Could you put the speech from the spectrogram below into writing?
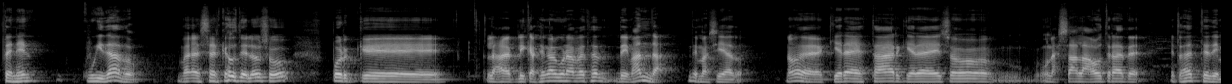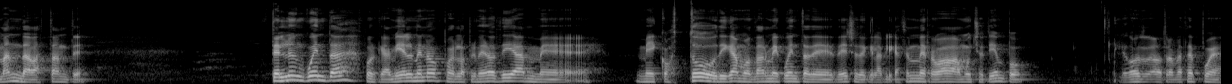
tener cuidado, ser cauteloso, porque la aplicación algunas veces demanda demasiado. ¿No? Eh, quieres estar, quieres eso, una sala, otra, entonces te demanda bastante. Tenlo en cuenta, porque a mí al menos por los primeros días me, costó, digamos, darme cuenta de, eso, de que la aplicación me robaba mucho tiempo. Luego otras veces pues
